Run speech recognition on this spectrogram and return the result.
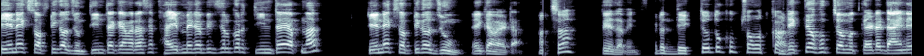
টেন এক্স অপটিক্যাল জুম তিনটা ক্যামেরা আছে 5 মেগাপিক্সেল করে তিনটাই আপনার টেন এক্স অপটিক্যাল জুম এই ক্যামেরাটা। আচ্ছা। পেয়ে যাবেন। এটা দেখতেও তো খুব চমৎকার। দেখতেও খুব চমৎকার। এটা ডাইনে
